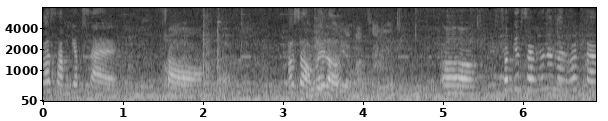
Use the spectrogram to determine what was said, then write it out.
ก็ซ้ำเก็บแสกสองเอาสองเลยเหรอ เออซ้ำเก็บแสกเท่านั้นมันว่ากะ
